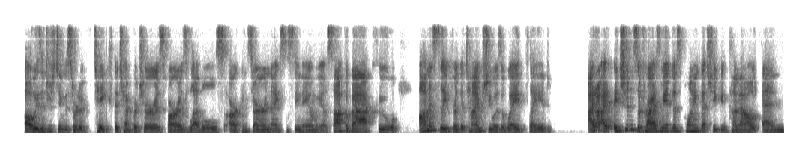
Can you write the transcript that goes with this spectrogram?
Always interesting to sort of take the temperature as far as levels are concerned. Nice to see Naomi Osaka back, who honestly, for the time she was away, played. I don't. I, it shouldn't surprise me at this point that she can come out and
